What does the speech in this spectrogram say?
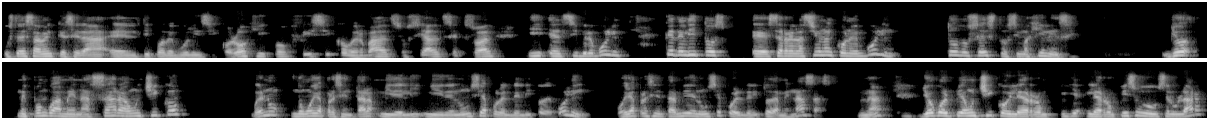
Ustedes saben que se da el tipo de bullying psicológico, físico, verbal, social, sexual y el ciberbullying. ¿Qué delitos eh, se relacionan con el bullying? Todos estos, imagínense. Yo me pongo a amenazar a un chico, bueno, no voy a presentar mi denuncia por el delito de bullying, voy a presentar mi denuncia por el delito de amenazas. ¿No? Yo golpeé a un chico y le rompí, le rompí su celular,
